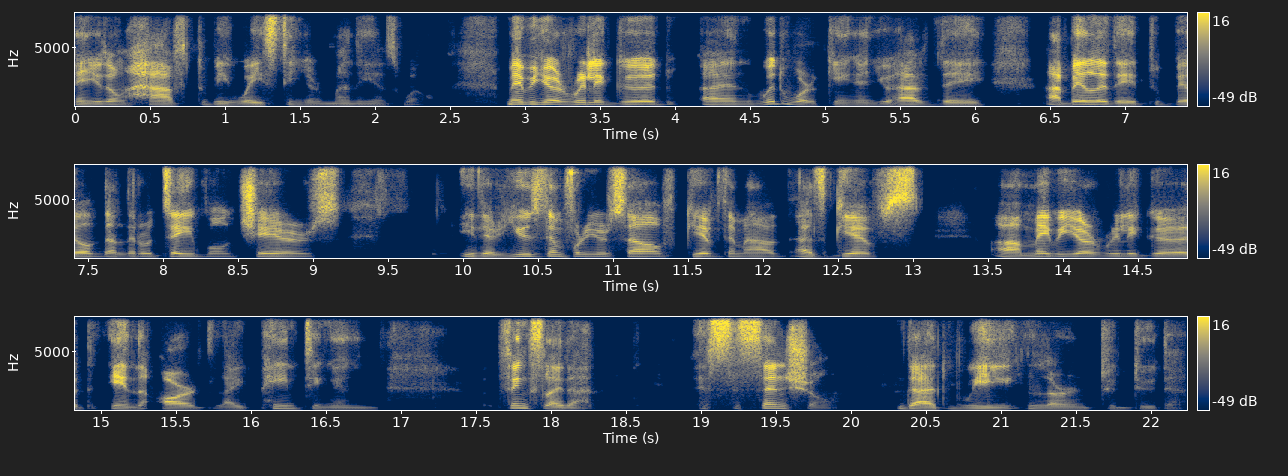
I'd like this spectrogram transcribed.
and you don't have to be wasting your money as well. Maybe you're really good in woodworking and you have the ability to build a little table, chairs, either use them for yourself, give them out as gifts. Uh, maybe you're really good in art, like painting and things like that. It's essential that we learn to do that.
